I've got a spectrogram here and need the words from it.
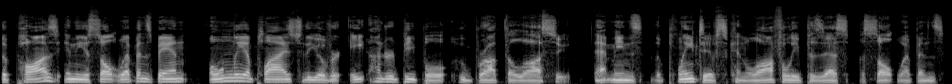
The pause in the assault weapons ban only applies to the over 800 people who brought the lawsuit. That means the plaintiffs can lawfully possess assault weapons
